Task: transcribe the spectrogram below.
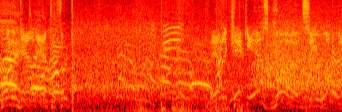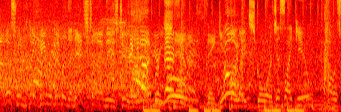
They'll bring him down at the. And the kick is good. So you wonder how this one might be remembered the next time these two. Pick it up. You're embarrassing. They get the late score. Just like you, I was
